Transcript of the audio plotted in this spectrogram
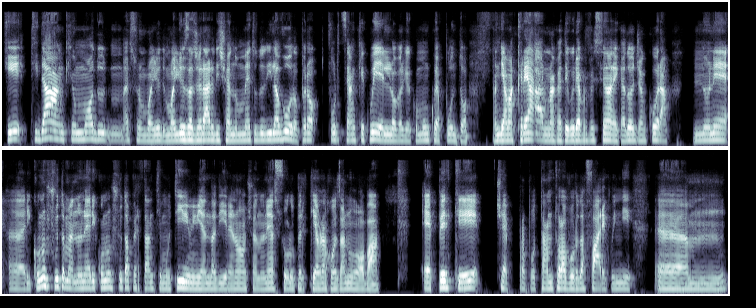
che ti dà anche un modo, mm, adesso non voglio, voglio, esagerare dicendo un metodo di lavoro, però forse anche quello, perché comunque appunto andiamo a creare una categoria professionale che ad oggi ancora non è eh, riconosciuta, ma non è riconosciuta per tanti motivi, mi viene da dire, no? Cioè non è solo perché è una cosa nuova, è perché c'è proprio tanto lavoro da fare, quindi ehm,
